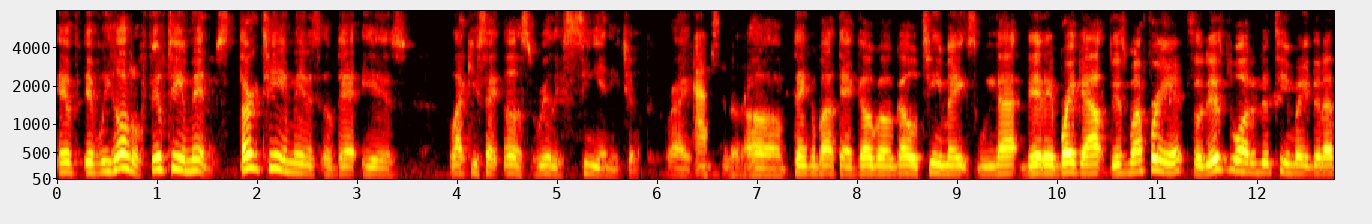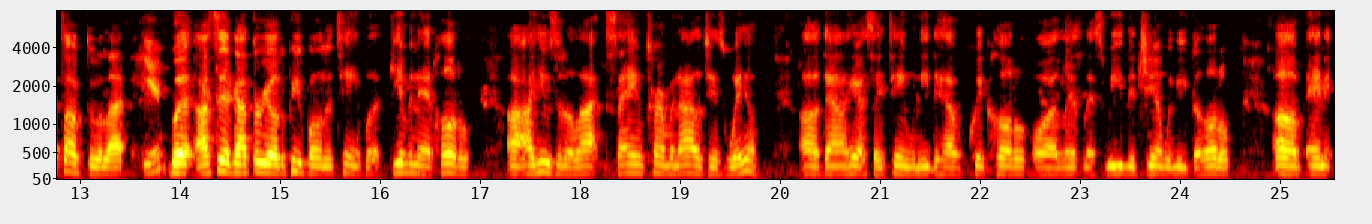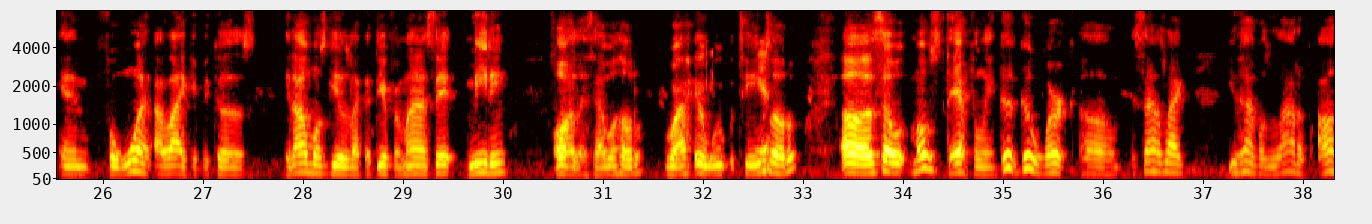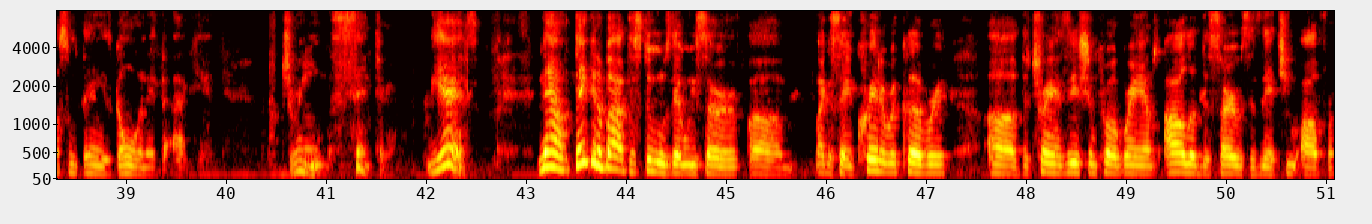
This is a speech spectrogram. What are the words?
if if we huddle 15 minutes, 13 minutes of that is like you say, us really seeing each other, right? Absolutely. Um, think about that go go go teammates. We got there they break out. This is my friend. So this part of the teammate that I talk to a lot. Yeah. But I still got three other people on the team. But given that huddle, uh, I use it a lot. Same terminology as well. Uh, down here, I say, team, we need to have a quick huddle, or let's let's meet in the gym. We need the huddle. Um, and and for one, I like it because it almost gives like a different mindset meeting, or let's have a huddle, right? With teams Yeah. huddle. Uh, so most definitely, good good work. Um, it sounds like you have a lot of awesome things going at the I Can Dream Center. Yes. Now thinking about the students that we serve, um, like I say, credit recovery, uh, the transition programs, all of the services that you offer.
